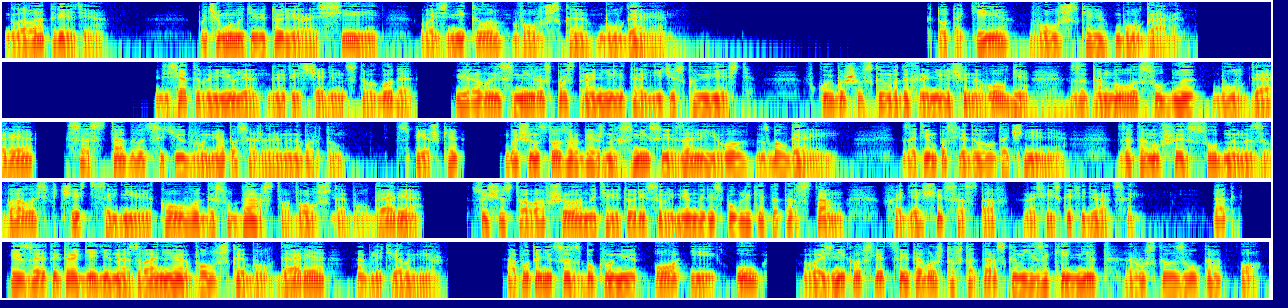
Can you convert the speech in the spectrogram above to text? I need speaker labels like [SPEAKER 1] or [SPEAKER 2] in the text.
[SPEAKER 1] Глава третья. Почему на территории России возникла Волжская Булгария? Кто такие волжские булгары? 10 июля 2011 года мировые СМИ распространили трагическую весть. В Куйбышевском водохранилище на Волге затонуло судно «Булгария» со 122 пассажирами на борту. В спешке большинство зарубежных СМИ связали его с Болгарией. Затем последовало уточнение. Затонувшее судно называлось в честь средневекового государства Волжская Булгария, существовавшего на территории современной республики Татарстан, входящей в состав Российской Федерации. Так, из-за этой трагедии название «Волжская Булгария» облетело мир. А путаница с буквами О и У возникла вследствие того, что в татарском языке нет русского звука «о».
